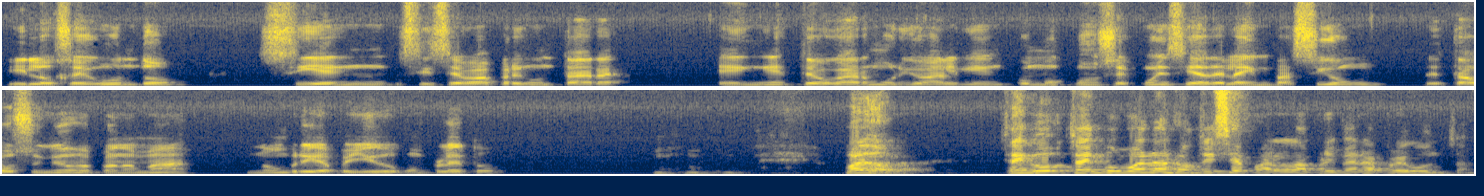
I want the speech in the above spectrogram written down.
Y lo segundo, si, en, si se va a preguntar, en este hogar murió alguien como consecuencia de la invasión de Estados Unidos a Panamá, nombre y apellido completo. Bueno, tengo, tengo buenas noticias para la primera pregunta.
